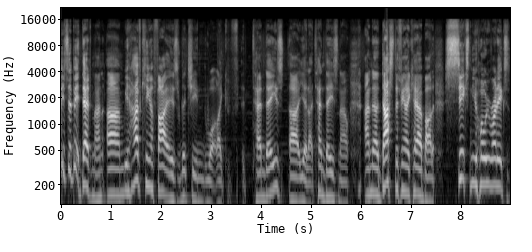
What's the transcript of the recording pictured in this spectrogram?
it's a bit dead, man. Um, we have King of Fighters literally in what like ten days? Uh, yeah, like ten days now, and uh, that's the thing I care about. Six new holy relics,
